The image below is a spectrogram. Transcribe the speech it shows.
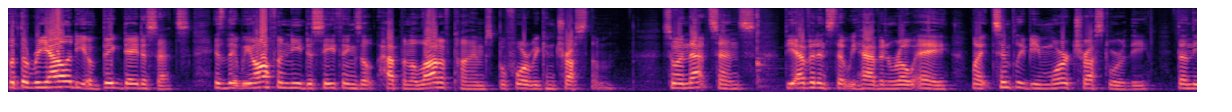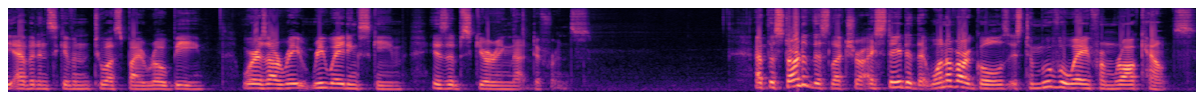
But the reality of big data sets is that we often need to see things happen a lot of times before we can trust them. So in that sense, the evidence that we have in row A might simply be more trustworthy than the evidence given to us by row B, whereas our re reweighting scheme is obscuring that difference. At the start of this lecture, I stated that one of our goals is to move away from raw counts.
